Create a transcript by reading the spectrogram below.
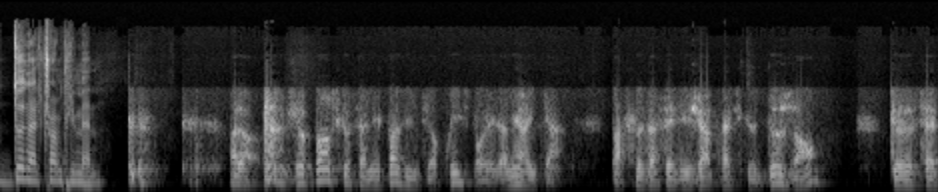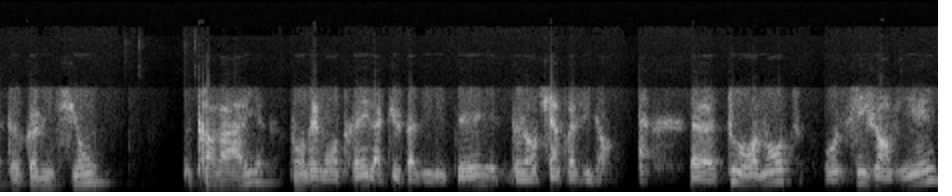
Donald Trump lui-même. Alors, je pense que ça n'est pas une surprise pour les Américains parce que ça fait déjà presque deux ans que cette commission travaille pour démontrer la culpabilité de l'ancien président. Euh, tout remonte au 6 janvier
